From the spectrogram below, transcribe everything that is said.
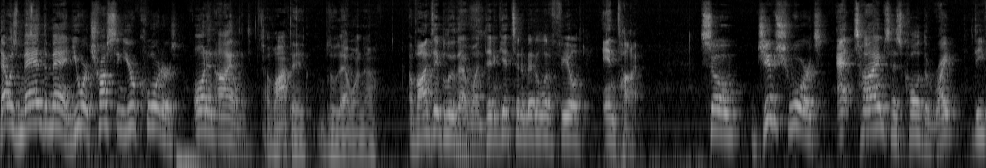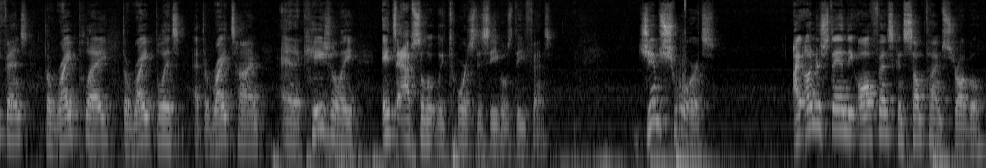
That was man to man. You are trusting your corners on an island. Avonte blew that one though. Avonte blew that one. Didn't get to the middle of the field in time. So Jim Schwartz at times has called the right defense, the right play, the right blitz at the right time, and occasionally it's absolutely torched this Eagles defense. Jim Schwartz, I understand the offense can sometimes struggle.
